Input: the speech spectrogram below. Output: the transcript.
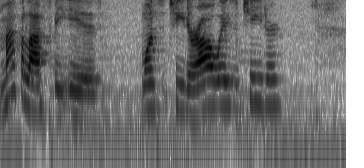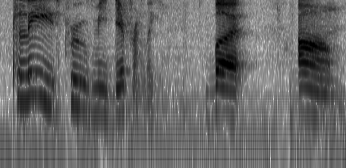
my philosophy is once a cheater, always a cheater. please prove me differently. But um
